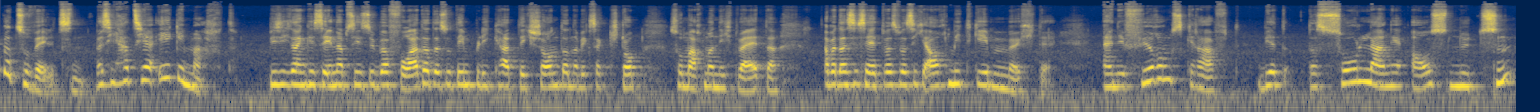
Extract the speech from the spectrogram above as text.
überzuwälzen, weil sie hat es ja eh gemacht. Bis ich dann gesehen habe, sie ist überfordert, also den Blick hatte ich schon, dann habe ich gesagt, stopp, so machen wir nicht weiter. Aber das ist etwas, was ich auch mitgeben möchte. Eine Führungskraft wird das so lange ausnützen,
